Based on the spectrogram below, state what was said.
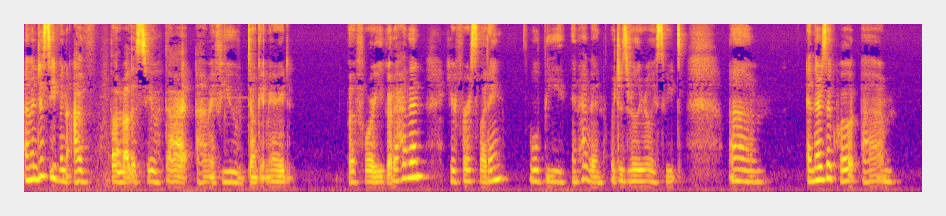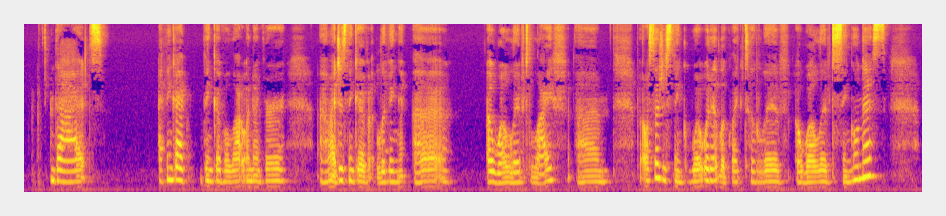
I mean, just even I've thought about this too that um, if you don't get married, before you go to heaven, your first wedding will be in heaven, which is really, really sweet. Um, and there's a quote um, that I think I think of a lot whenever um, I just think of living a, a well-lived life, um, but also just think what would it look like to live a well-lived singleness.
